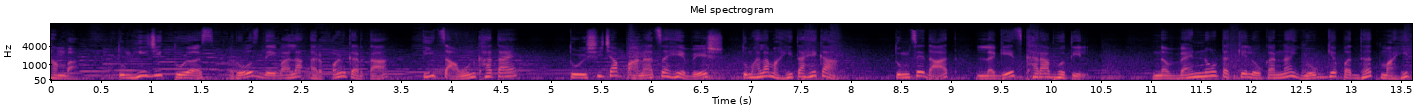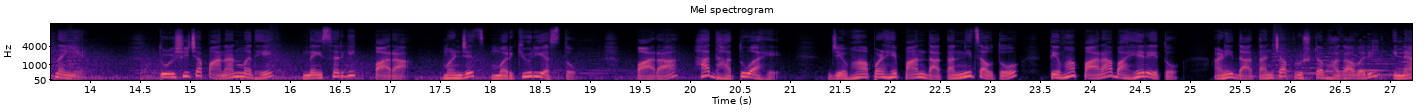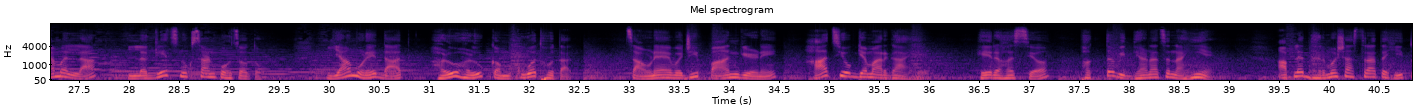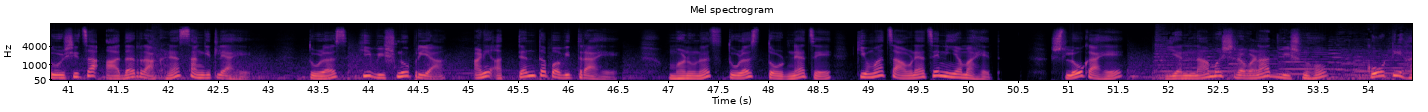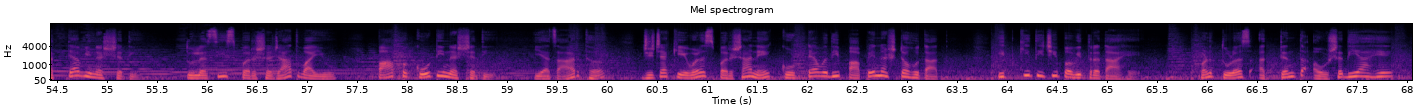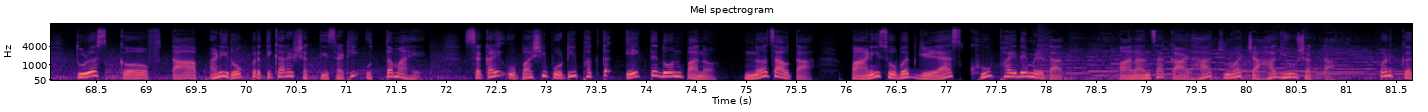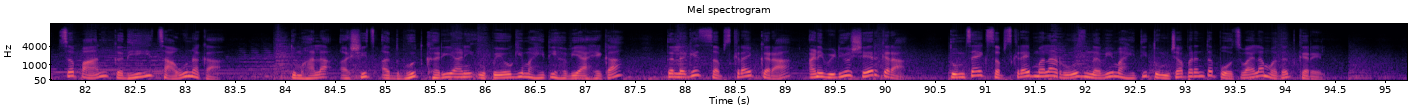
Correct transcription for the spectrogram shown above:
थांबा. तुम्ही जी तुळस रोज देवाला अर्पण करता ती चावून खाताय? तुळशीच्या पानाचं हे वेश तुम्हाला माहीत आहे का? तुमचे दात लगेच खराब होतील. नव्याण्णव टक्के लोकांना योग्य पद्धत माहीत नाहीये. तुळशीच्या पानांमध्ये नैसर्गिक पारा म्हणजेच मर्क्युरी असतो. पारा हा धातू आहे. जेव्हा आपण हे पान दातांनी चावतो तेव्हा पारा बाहेर येतो आणि दातांच्या पृष्ठभागावरील इनॅमलला लगेच नुकसान पोहोचवतो. यामुळे दात हळूहळू कमकुवत होतात. चावण्याऐवजी पान गिळणे हाच योग्य मार्ग आहे. हे रहस्य फक्त विज्ञानाचं नाही आहे आपल्या धर्मशास्त्रातही तुळशीचा आदर राखण्यास सांगितले आहे. तुळस ही विष्णुप्रिया आणि अत्यंत पवित्र आहे. म्हणूनच तुळस तोडण्याचे किंवा चावण्याचे नियम आहेत. श्लोक आहे यन्नाम श्रवणात विष्णू कोटी हत्या विनश्यती. तुलसी स्पर्शजात वायू पाप कोटी नश्यती. याचा अर्थ जिच्या केवळ स्पर्शाने कोट्यावधी पापे नष्ट होतात इतकी तिची पवित्रता आहे. पण तुळस अत्यंत औषधी आहे. तुळस कफ ताप आणि रोगप्रतिकारक शक्तीसाठी उत्तम आहे. सकाळी उपाशी पोटी फक्त एक ते दोन पानं न चावता पाणी सोबत गिळल्यास खूप फायदे मिळतात. पानांचा काढा किंवा चहा घेऊ शकता पण कच्चं पान कधीही चावू नका. तुम्हाला अशीच अद्भुत खरी आणि उपयोगी माहिती हवी आहे का? तर लगेच सबस्क्राईब करा आणि व्हिडिओ शेअर करा. तुमचा एक सबस्क्राईब मला रोज नवी माहिती तुमच्यापर्यंत पोहोचवायला मदत करेल.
